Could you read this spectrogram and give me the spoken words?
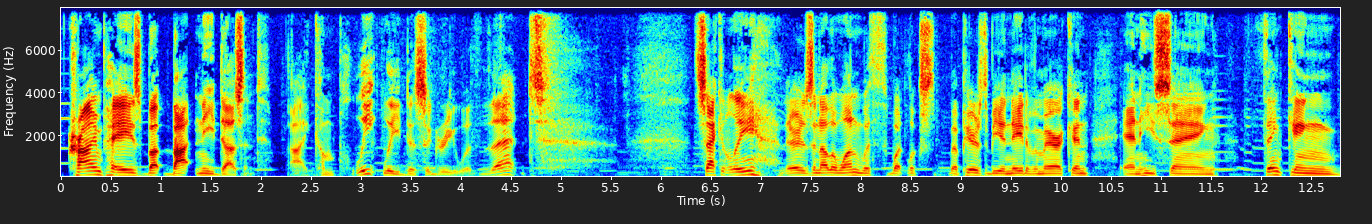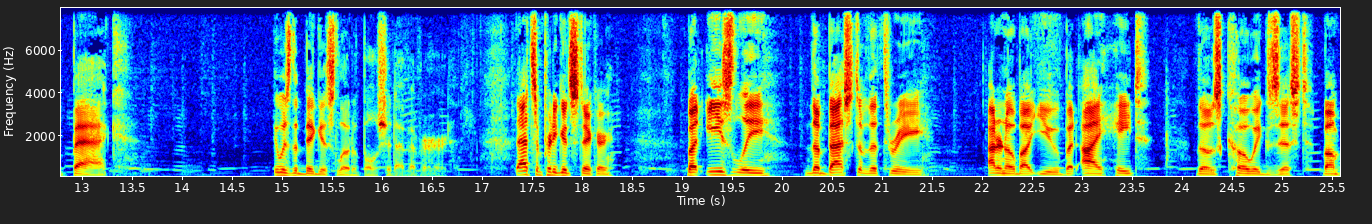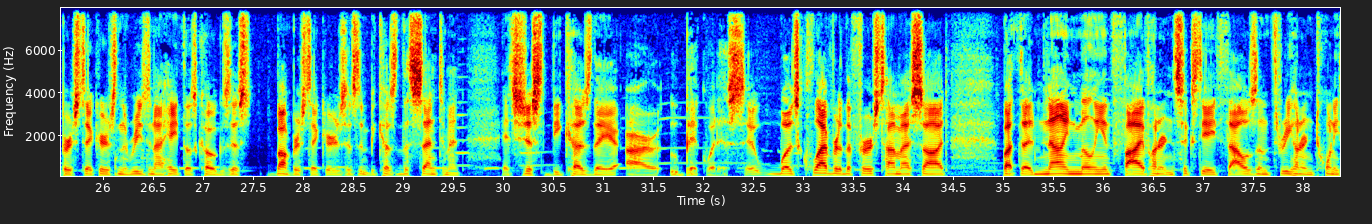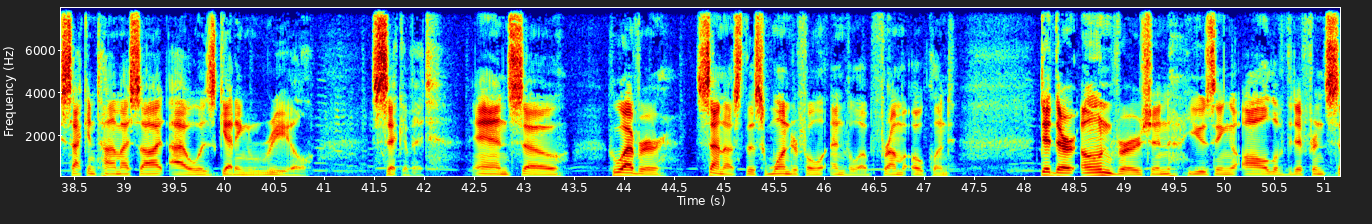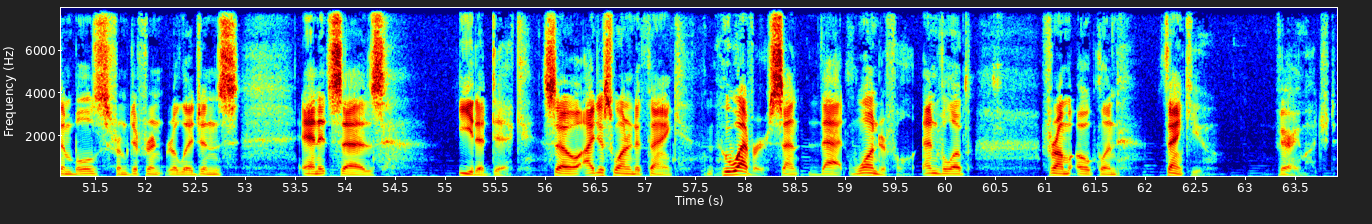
Crime pays, but botany doesn't. I completely disagree with that. Secondly, there's another one with what looks appears to be a Native American, and he's saying, thinking back, it was the biggest load of bullshit I've ever heard. That's a pretty good sticker, but easily the best of the three. I don't know about you, but I hate those coexist bumper stickers. And the reason I hate those coexist bumper stickers isn't because of the sentiment, it's just because they are ubiquitous. It was clever the first time I saw it, but the 9,568,322nd time I saw it, I was getting real sick of it. And so, whoever sent us this wonderful envelope from Oakland did their own version using all of the different symbols from different religions and it says, Eat a dick. So I just wanted to thank whoever sent that wonderful envelope from Oakland. Thank you very much.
